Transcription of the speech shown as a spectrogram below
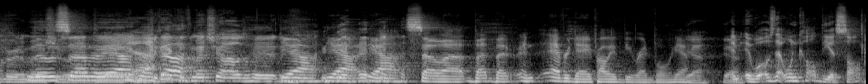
somber and Little emotional. that somber, day. yeah. Yeah. Like, Connect oh. with my childhood. yeah, yeah, yeah. So, uh, but but and every day probably would be Red Bull. Yeah. Yeah. yeah. And, and what was that one called? The Assault.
